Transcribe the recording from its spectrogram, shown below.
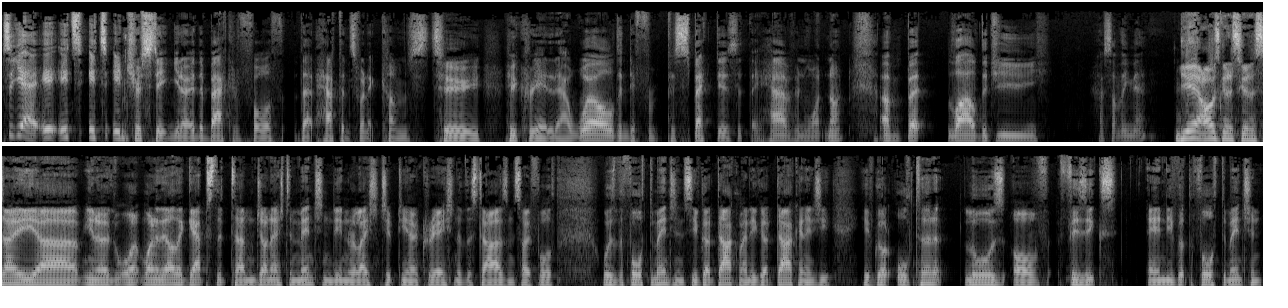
so yeah, it, it's it's interesting, you know, the back and forth that happens when it comes to who created our world and different perspectives that they have and whatnot. Um, but Lyle, did you have something there? Yeah, I was going to, going to say, uh, you know, one of the other gaps that um, John Ashton mentioned in relationship to, you know, creation of the stars and so forth was the fourth dimension. So you've got dark matter, you've got dark energy, you've got alternate laws of physics, and you've got the fourth dimension,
